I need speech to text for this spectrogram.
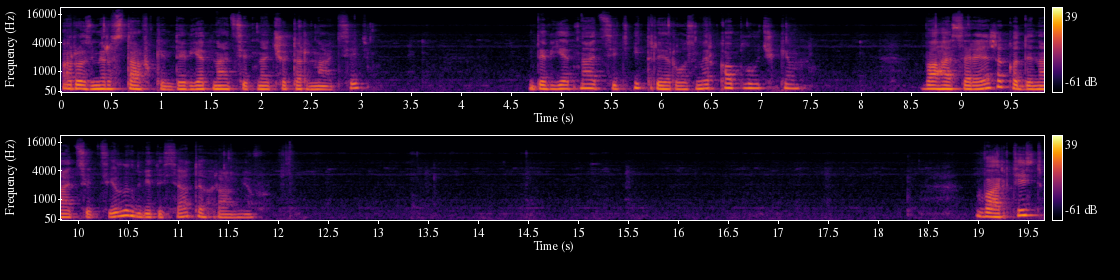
Розмір вставки 19 на 14, 19,3 розмір каблучки. Вага сережок 11,2 грамів. Вартість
